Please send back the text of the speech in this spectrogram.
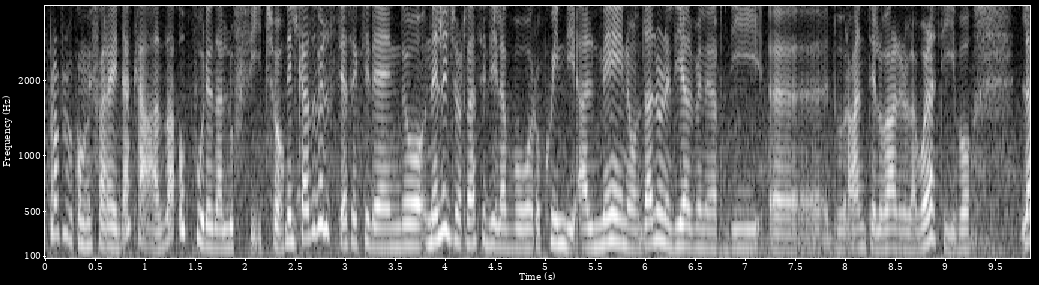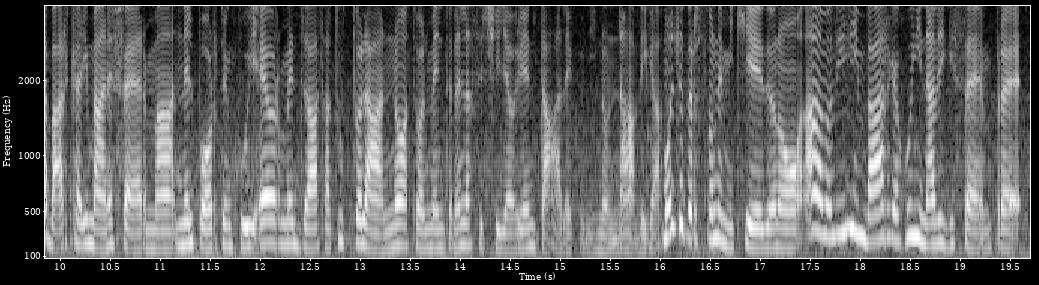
proprio come farei da casa oppure dall'ufficio. Nel caso ve lo stiate chiedendo, nelle giornate di lavoro, quindi almeno dal lunedì al venerdì eh, durante l'orario lavorativo, la barca rimane ferma nel porto in cui è ormeggiata tutto l'anno, attualmente nella Sicilia orientale, quindi non naviga. Molte persone mi chiedono, ah ma vivi in barca quindi navighi sempre?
